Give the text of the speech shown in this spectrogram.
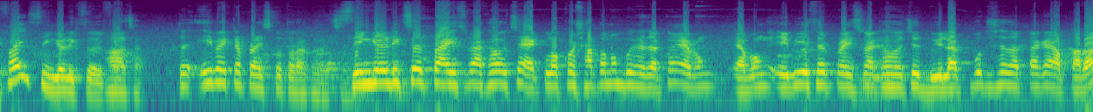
এফআই সিঙ্গেল ডিস্ক আচ্ছা তো এই বাইকটার প্রাইস কত রাখা হয়েছে? সিঙ্গেল ডিস্কের প্রাইস রাখা হচ্ছে এক লক্ষ সাতানব্বই হাজার টাকা এবং এবং এবিএস এর প্রাইস রাখা হয়েছে দুই লাখ পঁচিশ হাজার টাকায়। আপনারা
